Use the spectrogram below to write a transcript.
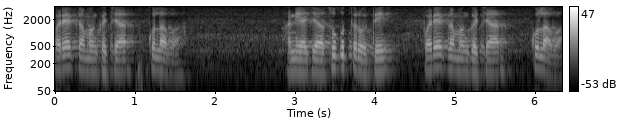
पर्याय क्रमांक चार कोलाबा. आणि याचे अचूक उत्तर होते पर्याय क्रमांक चार कुलाबा.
